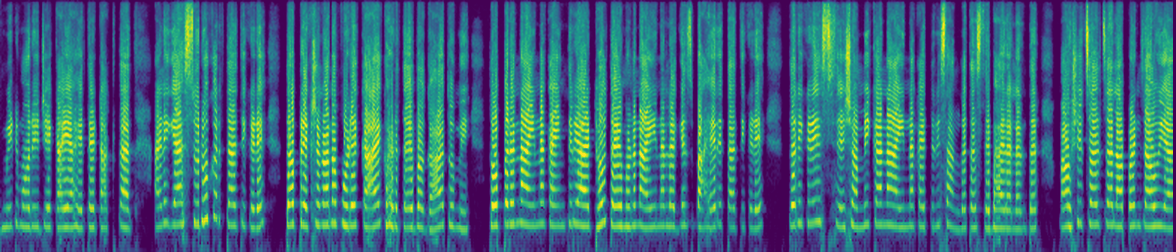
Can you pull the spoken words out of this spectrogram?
मीठ मोरी जे काही आहे ते टाकतात आणि गॅस सुरू करतात तिकडे. तर प्रेक्षकांना पुढे काय घडतंय बघा तुम्ही. तोपर्यंत आईना काहीतरी आठवतंय म्हणून आईना लगेच बाहेर येतात तिकडे तर इकडे शमिकाना आईना काहीतरी सांगत असते बाहेर आल्यानंतर. मावशी चल चल आपण जाऊया.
